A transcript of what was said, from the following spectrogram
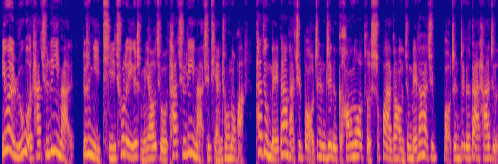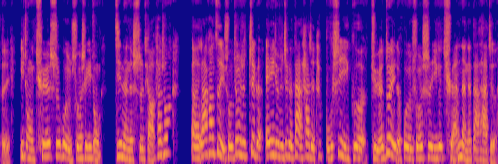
因为如果他去立马，就是你提出了一个什么要求，他去立马去填充的话，他就没办法去保证这个 connot 是画杠的，就没办法去保证这个大他者的一种缺失或者说是一种机能的失调。他说，呃，拉康自己说，就是这个 A 就是这个大他者，他不是一个绝对的或者说是一个全能的大他者。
